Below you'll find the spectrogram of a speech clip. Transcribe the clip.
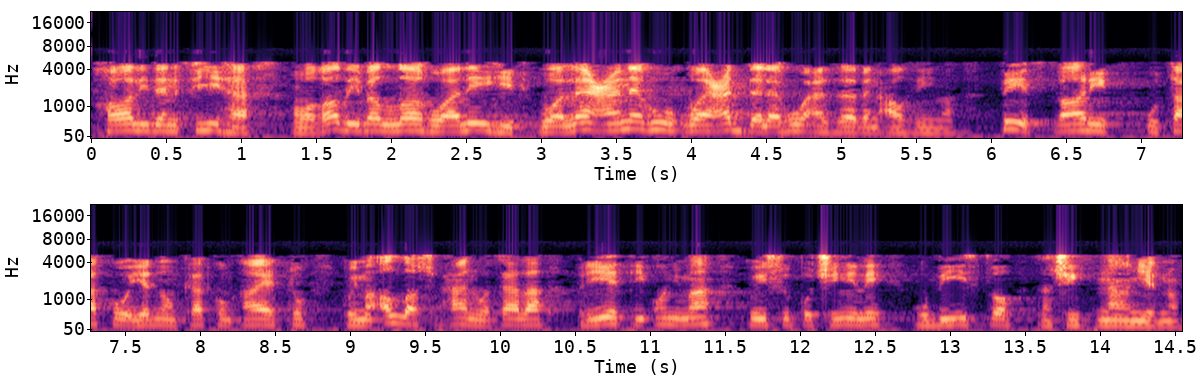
خَالِدًا فِيهَا وَغَضِبَ اللَّهُ عَلَيْهِ وَلَعَنَهُ وَعَدَّ لَهُ عَذَابًا عَظِيمًا pet stvari u tako jednom kratkom ajetu kojima Allah subhanahu wa ta'ala prijeti onima koji su počinili ubijstvo, znači namjerno.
